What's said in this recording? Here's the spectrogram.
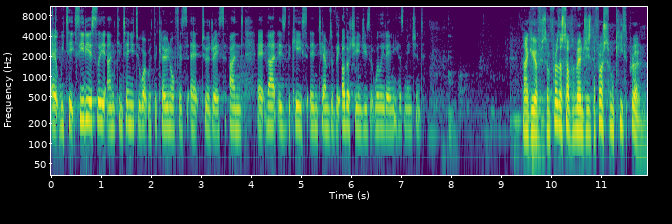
uh, we take seriously and continue to work with the Crown Office uh, to address. And uh, that is the case in terms of the other changes that Willie Rennie has mentioned. Thank you. For some further supplementaries, the first from Keith Brown.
